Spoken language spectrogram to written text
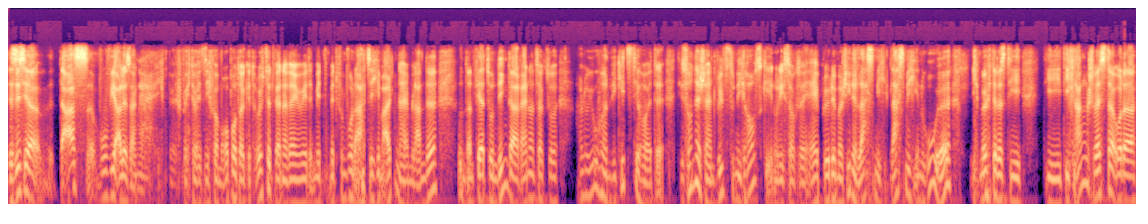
Das ist ja das, wo wir alle sagen, naja, ich, ich, möchte doch jetzt nicht vom Roboter getröstet werden, wenn ich mit, mit 85 im Altenheim lande und dann fährt so ein Ding da rein und sagt so, hallo Johann, wie geht's dir heute? Die Sonne scheint, willst du nicht rausgehen? Und ich sage so, hey, blöde Maschine, lass mich, lass mich in Ruhe. Ich möchte, dass die, die, die Krankenschwester oder,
